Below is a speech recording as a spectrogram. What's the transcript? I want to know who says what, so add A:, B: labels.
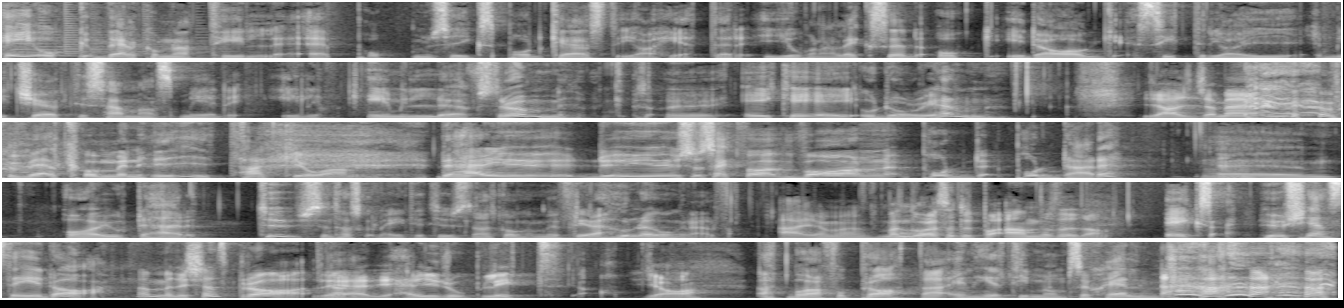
A: Hej och välkomna till eh, Popmusiks podcast. Jag heter Johan Alexed och idag sitter jag i mitt kök tillsammans med Emil Löfström, eh, a.k.a. Odorian.
B: Jajamän!
A: Välkommen hit!
B: Tack Johan!
A: Det här är ju, du är ju som sagt var van podd, poddare. eh, och har gjort det här tusentals gånger, nej inte tusentals gånger, men flera hundra gånger i alla fall.
B: Jajamän. Men då har jag suttit på andra sidan.
A: Exakt. Hur känns det idag?
B: Ja, men det känns bra. Det här, det här är ju roligt.
A: Ja.
B: Ja.
A: Att bara få prata en hel timme om sig själv.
